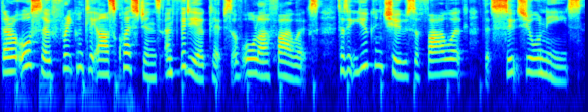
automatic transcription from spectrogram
There are also frequently asked questions and video clips of all our fireworks so that you can choose the firework that suits your needs.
